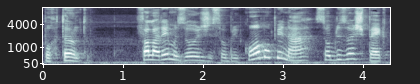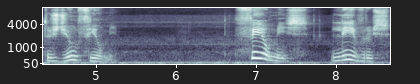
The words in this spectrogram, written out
Portanto, falaremos hoje sobre como opinar sobre os aspectos de um filme. Filmes, livros,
